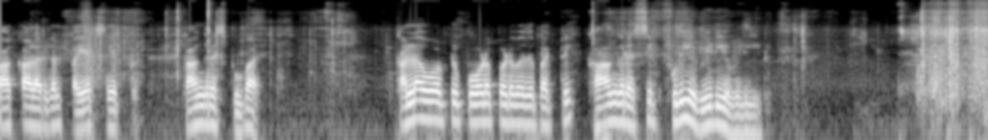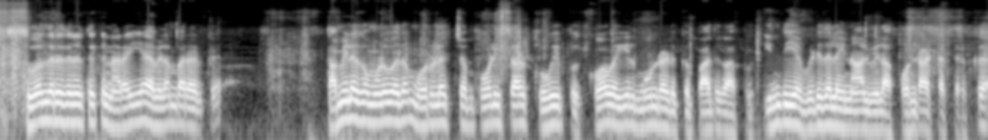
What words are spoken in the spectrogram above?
வாக்காளர்கள் பெயர் சேர்ப்பு. காங்கிரஸ் புகார். கள்ள ஓட்டு போடப்படுவது பற்றி காங்கிரஸின் புதிய வீடியோ வெளியீடு. சுதந்திர தினத்துக்கு நிறைய விளம்பரம் இருக்குது தமிழகம் முழுவதும் ஒரு லட்சம் போலீசார் குவிப்பு கோவையில் மூன்றடுக்கு பாதுகாப்பு இந்திய விடுதலை நாள் விழா கொண்டாட்டத்திற்கு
